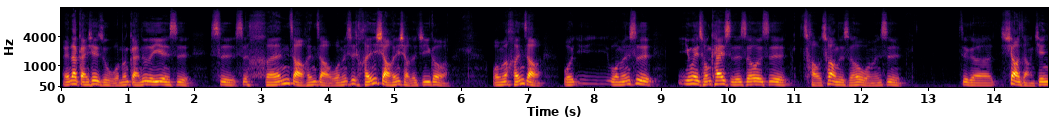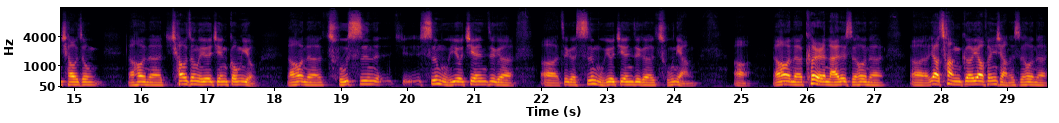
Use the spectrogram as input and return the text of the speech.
哎，那感谢主，我们赶路的医是是是很早很早，我们是很小很小的机构啊。我们很早，我我们是因为从开始的时候是草创的时候，我们是这个校长兼敲钟，然后呢敲钟的又兼工友，然后呢厨师呢师母又兼这个呃这个师母又兼这个厨娘啊。然后呢，客人来的时候呢，呃，要唱歌要分享的时候呢，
